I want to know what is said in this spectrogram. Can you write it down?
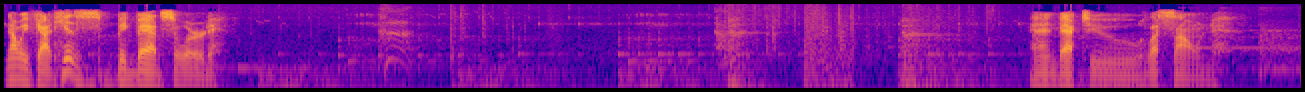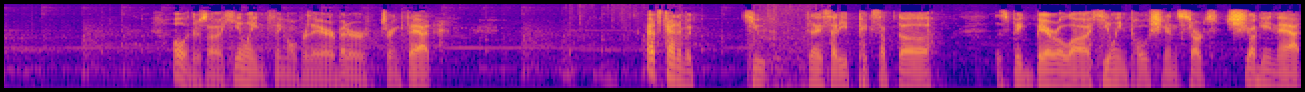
Now we've got his big bad sword. Back to less sound. Oh, there's a healing thing over there. Better drink that. That's kind of a cute. Like I said, he picks up the this big barrel uh, healing potion and starts chugging that.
